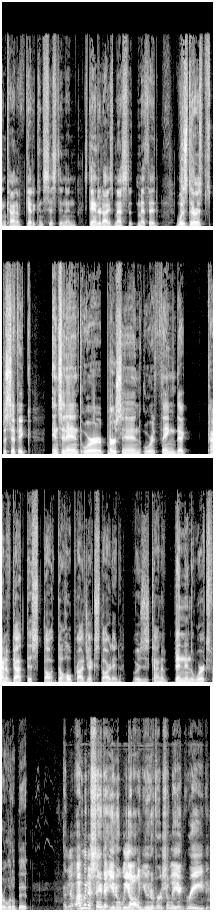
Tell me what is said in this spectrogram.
and kind of get a consistent and standardized method. Was there a specific incident or person or thing that kind of got this the whole project started, or has this kind of been in the works for a little bit? I'm going to say that you know we all universally agreed,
